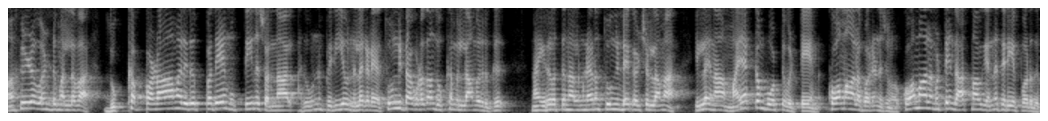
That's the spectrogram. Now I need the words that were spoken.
மகிழ வேண்டும் அல்லவா? துக்கப்படாமல் இருப்பதே முக்தின்னு சொன்னால் அது ஒன்றும் பெரிய நிலை கிடையாது. தூங்கிட்டா கூட தான் துக்கம் இல்லாமல் இருக்கு. நான் இருபத்தி நாலு மணி நேரம் தூங்கிட்டே கழிச்சிடலாமா? இல்லை நான் மயக்கம் போட்டு விட்டேன். கோமாவில் போறேன்னு வச்சுக்கோங்க. கோமாவில் மட்டும் இந்த ஆத்மாவுக்கு என்ன தெரிய போகிறது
